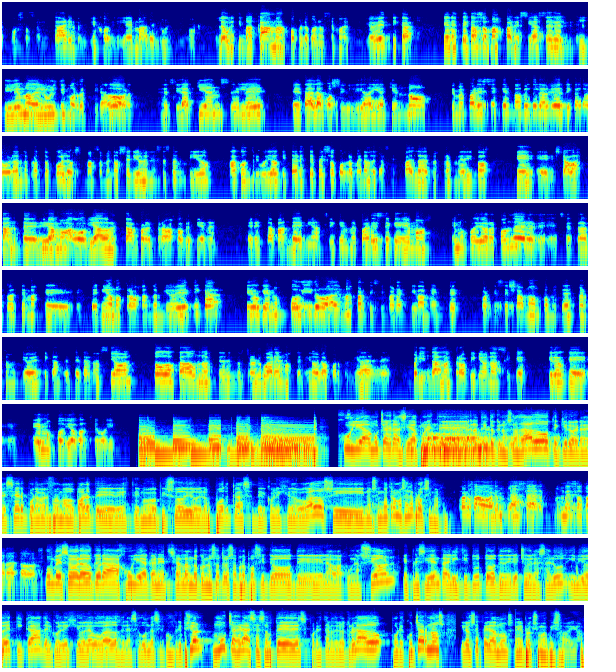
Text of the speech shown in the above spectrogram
sanitarios, el viejo dilema del último, la última cama, como lo conocemos en bioética, que en este caso más parecía ser el, dilema del último respirador, es decir, a quién se le eh, da la posibilidad y a quién no, que me parece que el papel de la bioética, elaborando protocolos más o menos serios en ese sentido, ha contribuido a quitar este peso por lo menos de las espaldas de nuestros médicos que eh, ya bastante, digamos, agobiados están por el trabajo que tienen en esta pandemia. Así que me parece que hemos, hemos podido responder, eh, se trató de temas que veníamos trabajando en bioética, creo que hemos podido además participar activamente porque se llamó un comité de expertos en bioéticas desde la Nación, todos, cada uno en nuestro lugar hemos tenido la oportunidad de brindar nuestra opinión, así que creo que hemos podido contribuir. Julia, muchas gracias por este ratito que nos has dado. Te quiero agradecer por haber formado parte de este nuevo episodio de los podcasts del Colegio de Abogados y nos encontramos en la próxima. Por favor, un placer. Un beso para todos. Un beso, la doctora Julia Canet, charlando con nosotros a propósito de la vacunación. Es presidenta del Instituto de Derecho de la Salud y Bioética del Colegio de Abogados de la Segunda Circunscripción. Muchas gracias a ustedes por estar del otro lado, por escucharnos y los esperamos en el próximo episodio.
